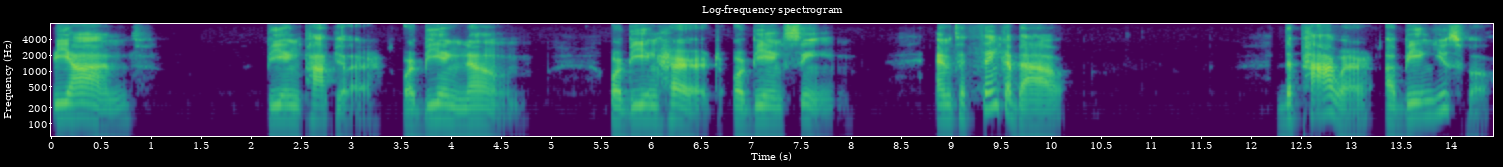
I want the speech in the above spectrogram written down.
beyond being popular or being known or being heard or being seen, and to think about the power of being useful.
